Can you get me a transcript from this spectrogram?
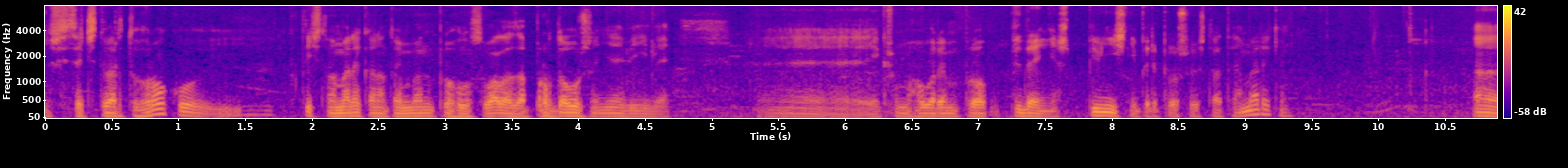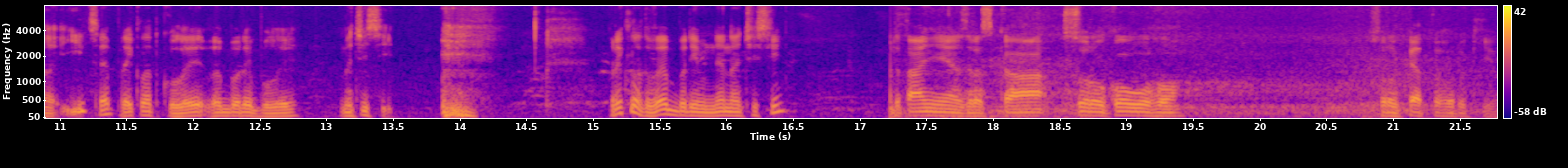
64-го року. Фактично Америка на той момент проголосувала за продовження війни. Е, Якщо ми говоримо про південні, північні перепрошую, Штати Америки. Е, І це приклад, коли вибори були на часі. Приклад виборів не на часі. Британія зразка 40-го, 45-го років.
